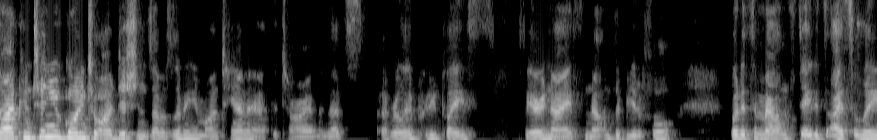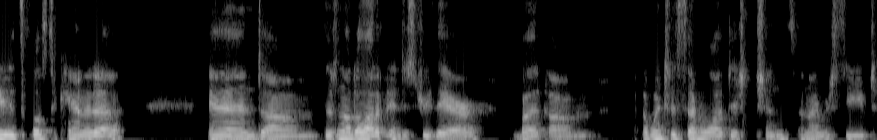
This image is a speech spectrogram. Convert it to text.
so I continued going to auditions. I was living in Montana at the time, and that's a really pretty place. Very nice. Mountains are beautiful but it's a mountain state. It's isolated. It's close to Canada, and um, there's not a lot of industry there. But um, I went to several auditions, and I received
